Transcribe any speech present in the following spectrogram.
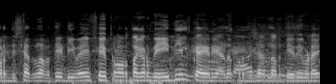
പ്രതിഷേധം നടത്തി. ഡിവൈഎഫ്ഐ പ്രവർത്തകർ വേദിയിൽ കയറിയാണ് പ്രതിഷേധം നടത്തിയത്. ഇവിടെ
